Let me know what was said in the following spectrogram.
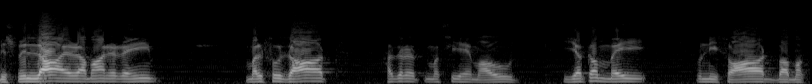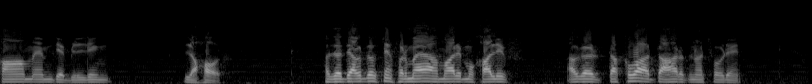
بسم اللہ الرحمن الرحیم۔ ملفوظات حضرت مسیح معود یکم مئی انیس سو آٹھ بمقام احمد بلڈنگ لاہور۔ حضرت اقدس نے فرمایا، ہمارے مخالف اگر تقوی طہارت نہ چھوڑیں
